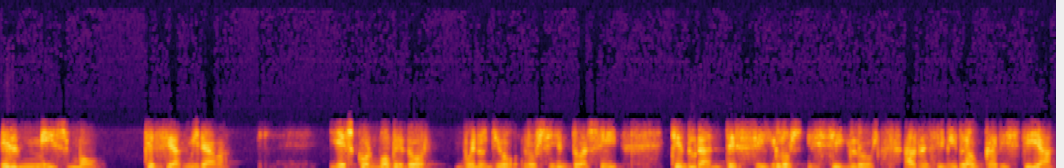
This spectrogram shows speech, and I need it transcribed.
el mismo que se admiraba? Y es conmovedor, bueno, yo lo siento así, que durante siglos y siglos, al recibir la Eucaristía,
